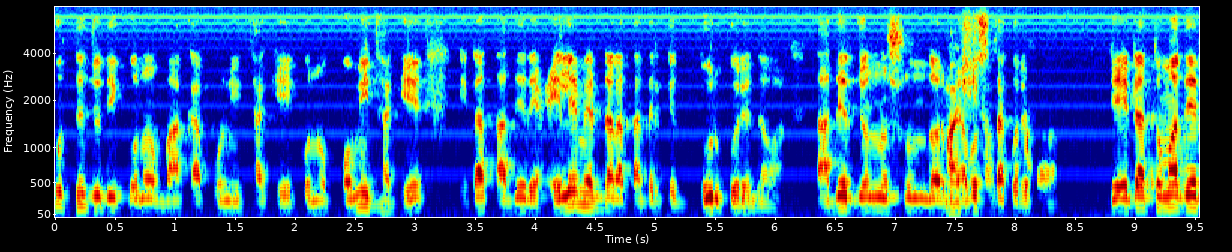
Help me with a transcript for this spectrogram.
মধ্যে যদি কোনো বাঁকাপনি থাকে কোনো কমি থাকে এটা তাদের এলেমের দ্বারা তাদেরকে দূর করে দেওয়া তাদের জন্য সুন্দর ব্যবস্থা করে দেওয়া। যে এটা তোমাদের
